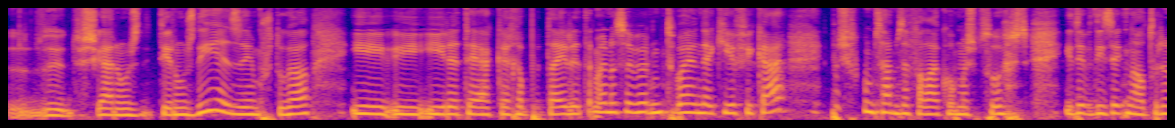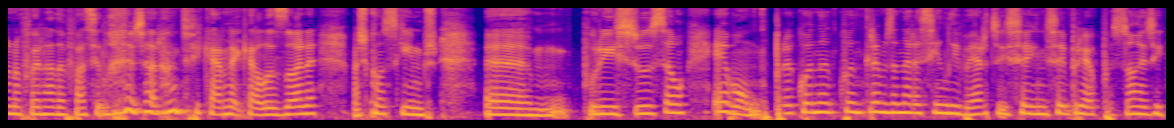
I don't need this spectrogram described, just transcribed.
de chegar uns, ter uns dias em Portugal e, e, ir até à Carrapateira, também não saber muito bem onde é que ia ficar. Depois começámos a falar com umas pessoas e devo dizer que na altura não foi nada fácil arranjar onde ficar naquela zona, mas conseguimos. Por isso são, é bom para quando, quando queremos andar assim libertos e sem, sem preocupações e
